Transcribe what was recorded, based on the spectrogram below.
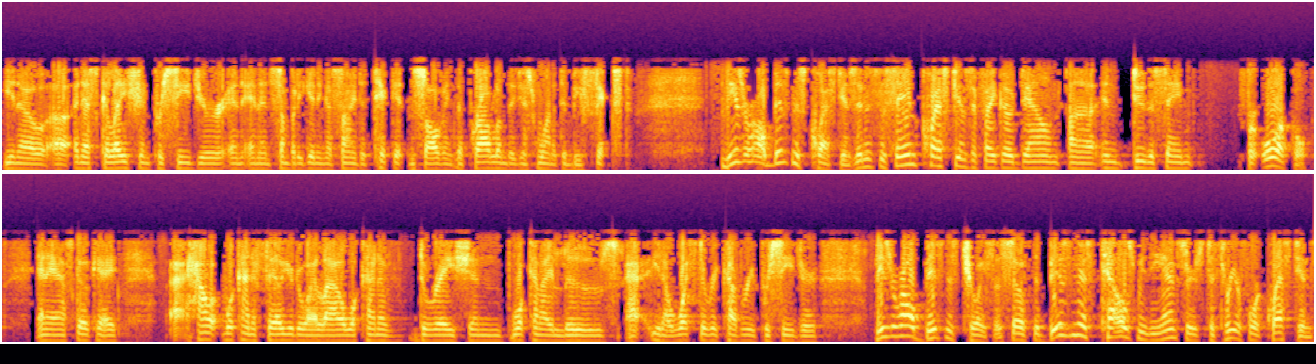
you know, uh, an escalation procedure and, and then somebody getting assigned a ticket and solving the problem. They just want it to be fixed. These are all business questions, and it's the same questions if I go down uh, and do the same for Oracle and ask, okay, uh, how, what kind of failure do I allow? What kind of duration? What can I lose? Uh, you know, what's the recovery procedure? These are all business choices. So if the business tells me the answers to three or four questions,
